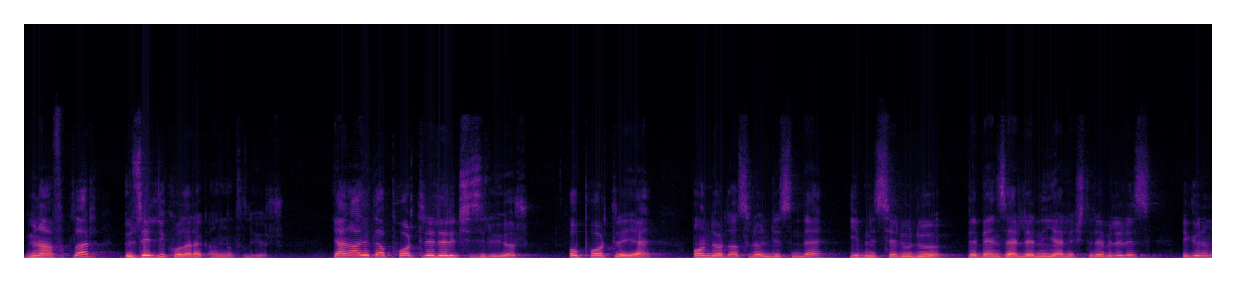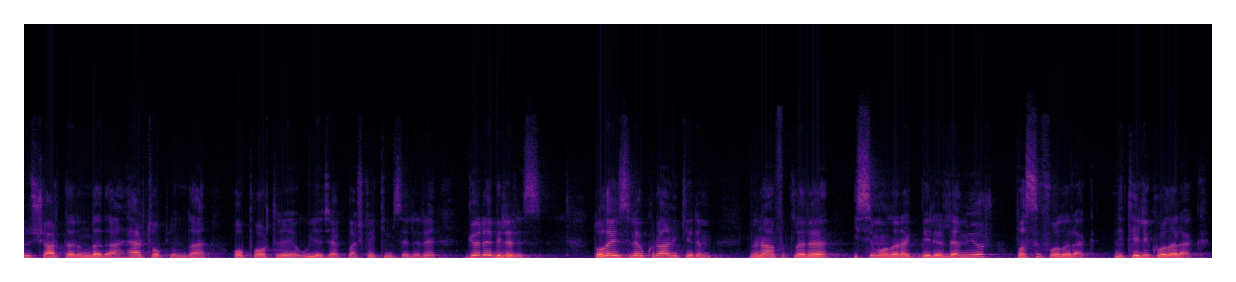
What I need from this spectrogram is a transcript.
münafıklar özellik olarak anlatılıyor. Yani adeta portreleri çiziliyor. O portreye 14 asır öncesinde İbn Selul'ü ve benzerlerini yerleştirebiliriz. E günümüz şartlarında da her toplumda o portreye uyacak başka kimseleri görebiliriz. Dolayısıyla Kur'an-ı Kerim münafıkları isim olarak belirlemiyor, vasıf olarak, nitelik olarak,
